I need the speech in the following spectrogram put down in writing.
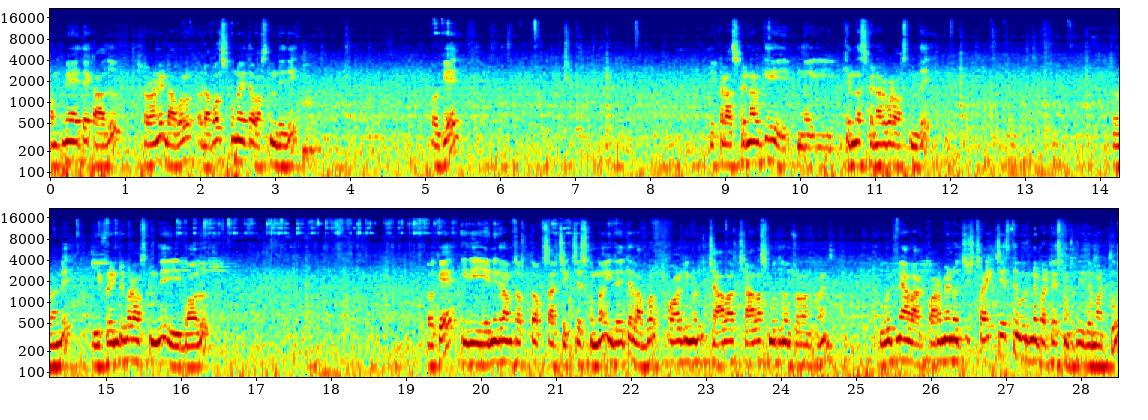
కంపెనీ అయితే కాదు. చూడండి డబల్ డబల్ స్పూన్ అయితే వస్తుంది ఇది. ఓకే. ఇక్కడ స్పిన్నర్కి ఈ కింద స్పిన్నర్ కూడా వస్తుంది. చూడండి ఈ ఫ్రంట్ కూడా వస్తుంది ఈ బాల్. ఓకే ఇది ఎన్ని గ్రామ్స్ వస్తుందో ఒకసారి చెక్ చేసుకుందాం. ఇదైతే రబ్బర్ క్వాలిటీ మటుకు చాలా చాలా స్మూత్గా చూడండి ఫ్రెండ్స్. ఊరినే అలా పర్మనెంట్ వచ్చి స్ట్రైక్ చేస్తే ఊరినే పట్టేసుకుంటుంది ఇదే మటుకు.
